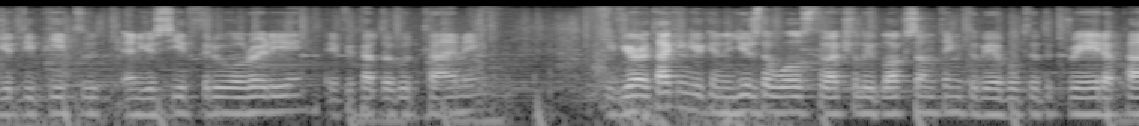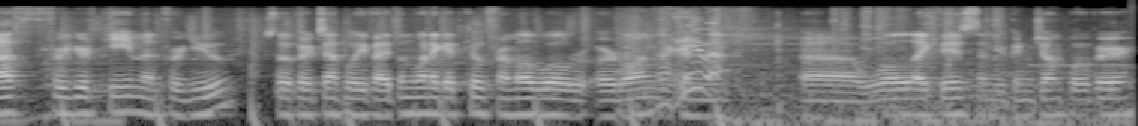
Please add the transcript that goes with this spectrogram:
you TP to, and you see through already if you have the good timing. If you're attacking, you can use the walls to actually block something to be able to create a path for your team and for you. So for example, if I don't want to get killed from elbow or long, you can uh, wall like this and you can jump over.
